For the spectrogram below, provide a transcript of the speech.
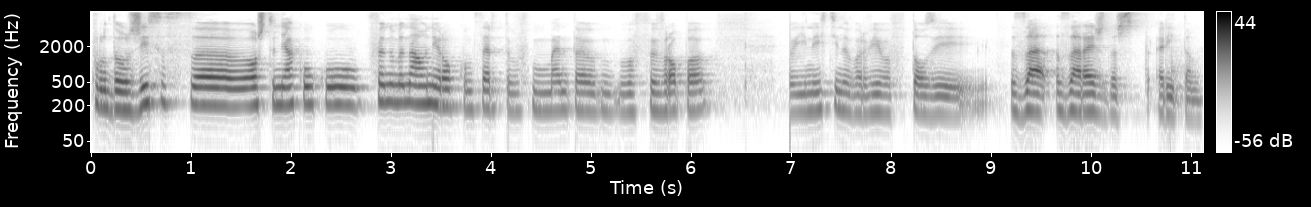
продължи с а, още няколко феноменални рок-концерта в момента в Европа и наистина върви в този за, зареждащ ритъм.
